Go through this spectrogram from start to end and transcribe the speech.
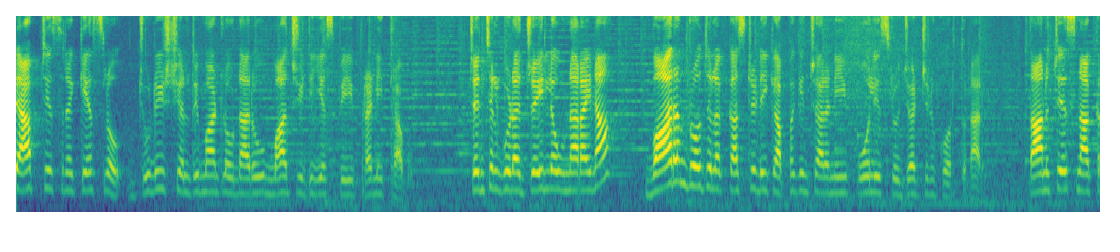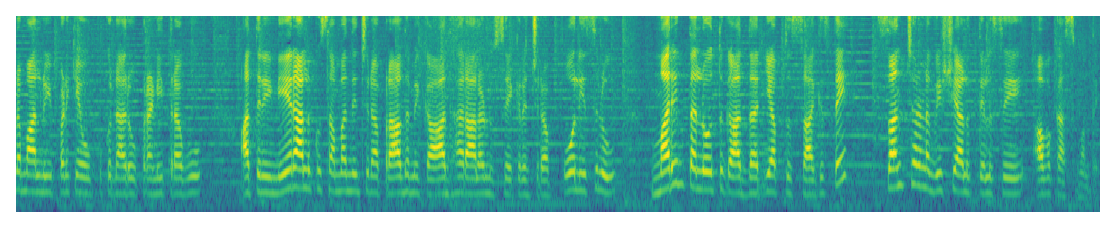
ట్యాప్ చేసిన కేసులో జ్యుడిషియల్ రిమాండ్లో ఉన్నారు మాజీ డీఎస్పీ ప్రణీత్ రావు. చెంచల్గూడ జైల్లో ఉన్నారాయన వారం రోజుల కస్టడీకి అప్పగించాలని పోలీసులు జడ్జిని కోరుతున్నారు. తాను చేసిన అక్రమాలను ఇప్పటికే ఒప్పుకున్నారు ప్రణీత్ రావు. అతని నేరాలకు సంబంధించిన ప్రాథమిక ఆధారాలను సేకరించిన పోలీసులు మరింత లోతుగా దర్యాప్తు సాగిస్తే సంచలన విషయాలు తెలిసే అవకాశం ఉంది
